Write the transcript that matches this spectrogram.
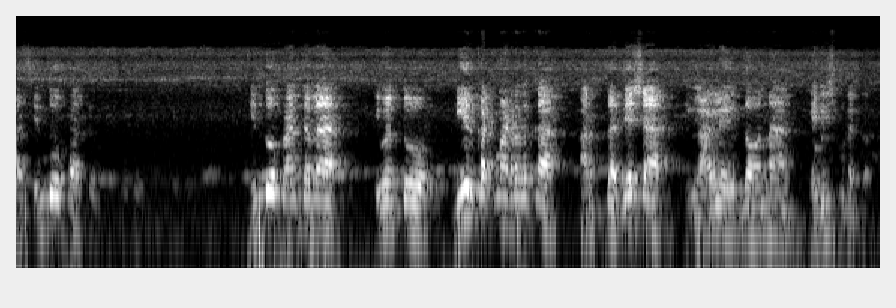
ಆ ಸಿಂಧು ಪ್ರಾಂತ ಹಿಂದೂ ಪ್ರಾಂತ್ಯದ ಇವತ್ತು ನೀರು ಕಟ್ ಮಾಡಿರೋದಕ್ಕೆ ಅರ್ಧ ದೇಶ ಈಗಾಗಲೇ ಯುದ್ಧವನ್ನ ಎದುರಿಸ್ಬಿಟ್ಟೈತೆ.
